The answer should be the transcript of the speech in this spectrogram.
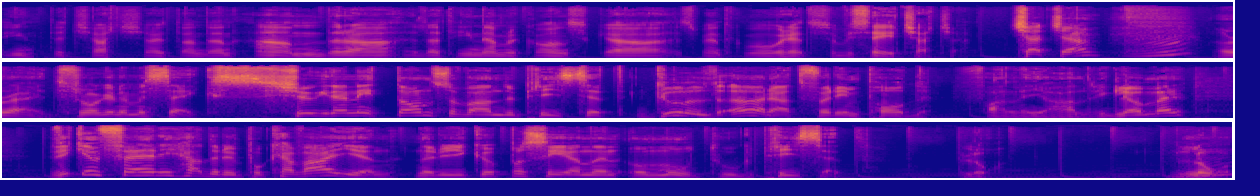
inte cha-cha utan den andra latinamerikanska som jag inte kommer ihåg heter. Så vi säger cha-cha. Cha-cha. All right. Fråga nummer sex. 2019 så vann du priset Guldörat för din podd Fallen jag aldrig glömmer. Vilken färg hade du på kavajen när du gick upp på scenen och mottog priset? Blå. Blå.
